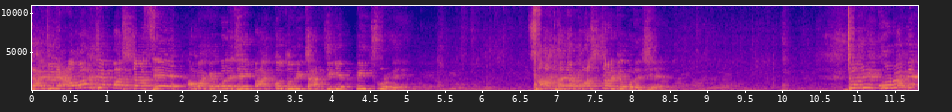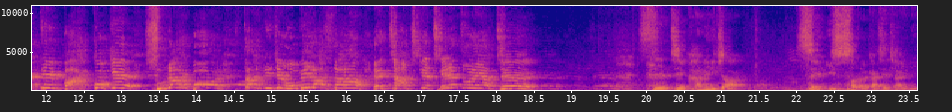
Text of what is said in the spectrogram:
তাই জন্য আমার যে পাস্টার সে আমাকে বলেছে, এই বাক্য তুমি চার্চে গিয়ে পিচ করবে। সাত হাজার পাস্টারকে বলেছে। যদি কোন ব্যক্তি বাক্যকে শোনার পর তার নিজের অভিলাষ দ্বারা এই চার্চকে ছেড়ে চলে যাচ্ছে, সে যেখানেই যাক, সে ঈশ্বরের কাছে যায়নি।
